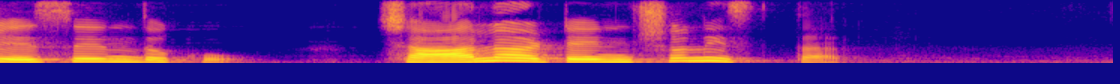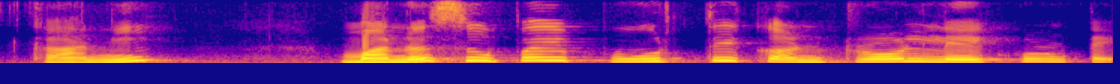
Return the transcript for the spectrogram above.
చేసేందుకు చాలా అటెన్షన్ ఇస్తారు. కానీ మనసుపై పూర్తి కంట్రోల్ లేకుంటే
